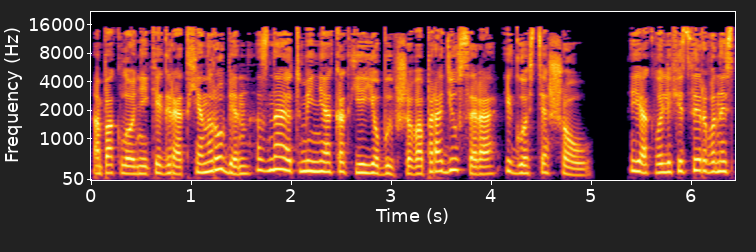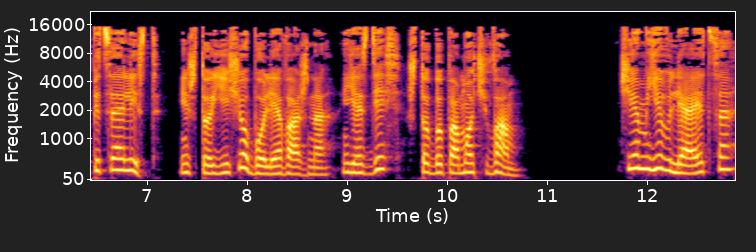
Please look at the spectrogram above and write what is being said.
А поклонники Гретхен Рубин знают меня как ее бывшего продюсера и гостя шоу. Я квалифицированный специалист, и что еще более важно, я здесь, чтобы помочь вам. Чем является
